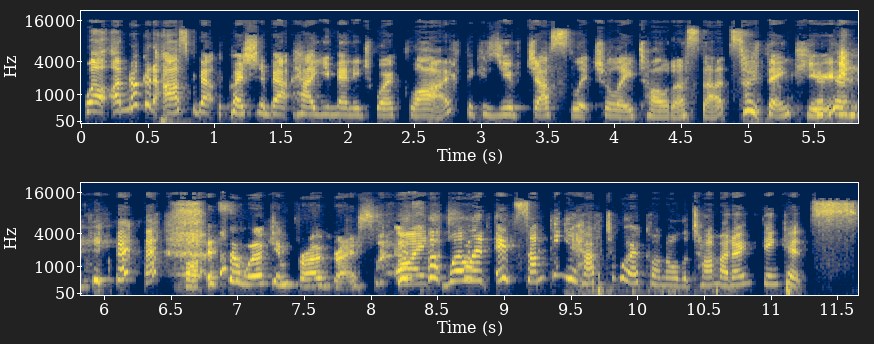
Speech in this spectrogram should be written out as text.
Well, I'm not going to ask about the question about how you manage work life because you've just literally told us that. So thank you. Well, it's a work in progress. I, well, it, it's something you have to work on all the time. I don't think it's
